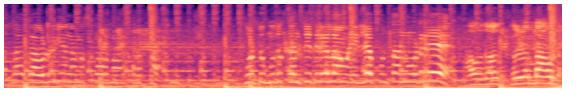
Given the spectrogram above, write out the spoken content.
ಎಲ್ಲ ಗೌಡ್ರಿಗೆ ನಮಸ್ಕಾರ ಮಾಡ್ತಾರಪ್ಪ. ಗುಡ್ಡು ಮುದುಕ್ ಅಂತಿದ್ರಲ್ಲ ಅವ್ನು ಇಲ್ಲೇ ಕುಂತಾನ ನೋಡ್ರಿ. ಹೌದೌದು ಕೇಳಂಬ ಅವನು.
